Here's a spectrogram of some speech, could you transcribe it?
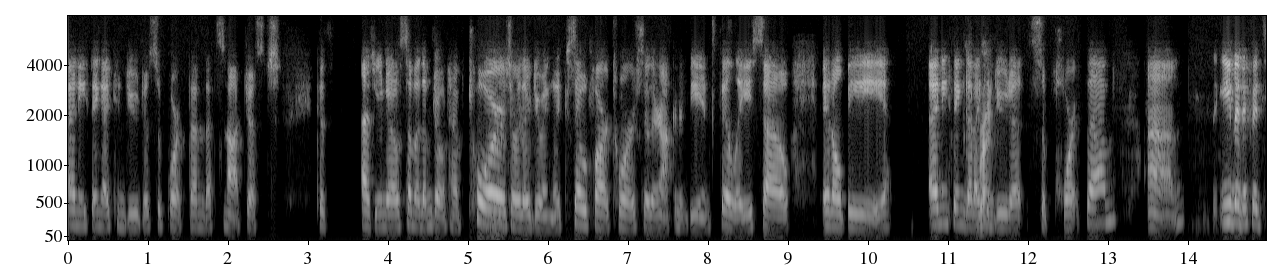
anything I can do to support them that's not just because as you know, some of them don't have tours or they're doing like so far tours, so they're not going to be in Philly. So it'll be anything that I right. can do to support them. Um, even if it's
